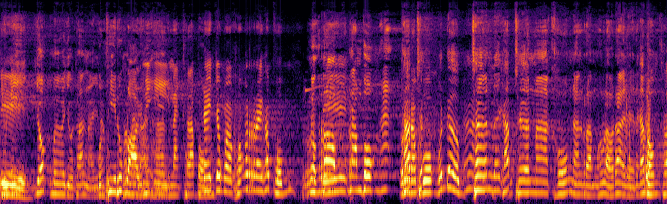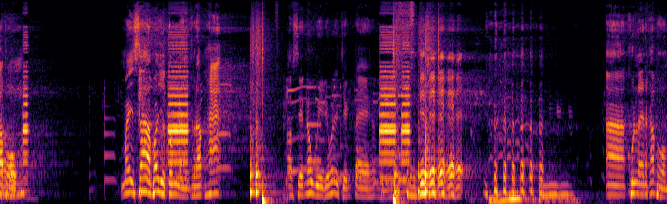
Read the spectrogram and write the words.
นี่ยกมืออยู่ทางไหนคุณพี่รูปหล่ออยู่นี่เองนะครับผมในจังหวะของอะไรครับผมหนึ่งรอบนี้รำวงฮะรำวงเหมือนเดิม เชิญเลยครับ เชิญมาโค้งนางรำของเราได้เลยนะครับผมครับผม ไม่ทราบว่าอยู่ตรงไหนครับฮะ เอาเซนเอาวีที่มันเสียงแต่ครับอ่าคุณอะไรนะครับผม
